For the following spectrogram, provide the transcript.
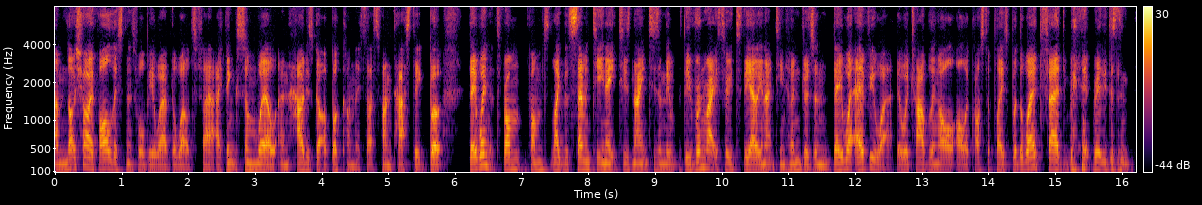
I'm not sure if all listeners will be aware of the World's Fair. I think some will, and Howdie's got a book on this. That's fantastic. But they went from from like the 1780s, 90s, and they they run right through to the early 1900s, and they were everywhere. They were traveling all all across the place. But the word fair really doesn't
